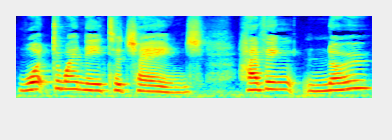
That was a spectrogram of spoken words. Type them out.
What do I need to change? Having no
